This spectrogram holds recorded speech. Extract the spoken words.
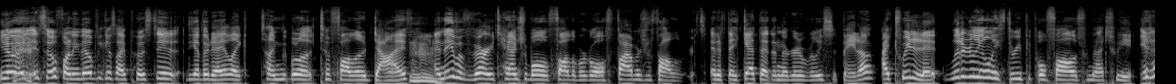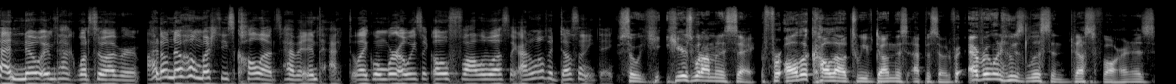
You know, it, it's so funny though because I posted the other day like telling people to, to follow Dive, Mm-hmm. and they have a very tangible follower goal of 500 followers. And if they get that, then they're going to release a beta. I tweeted it. Literally, only three people followed from that tweet. It had no impact whatsoever. I don't know how much these callouts have an impact. Like when we're always like, "Oh, follow us." Like I don't know if it does anything. So he- here's what I'm going to say. For all the call outs we've done this episode, for everyone who's listened thus far and is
